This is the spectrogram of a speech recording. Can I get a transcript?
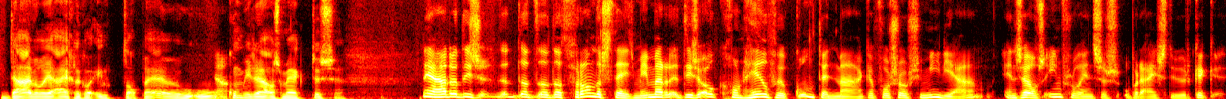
Daar wil je eigenlijk wel intappen. Hè? Hoe, hoe Ja. kom je daar als merk tussen? Nou ja, dat, is, dat, dat, dat, verandert steeds meer. Maar het is ook gewoon heel veel content maken voor social media. En zelfs influencers op reis sturen. Kijk,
